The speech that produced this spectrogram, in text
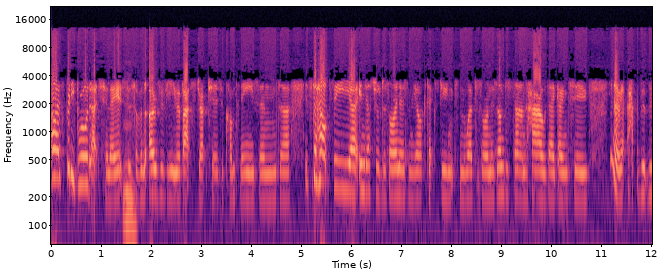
Oh, it's pretty broad actually. It's a sort of an overview about structures of companies, and uh, it's to help the uh, industrial designers and the architect students and the web designers understand how they're going to, you know, the, the,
